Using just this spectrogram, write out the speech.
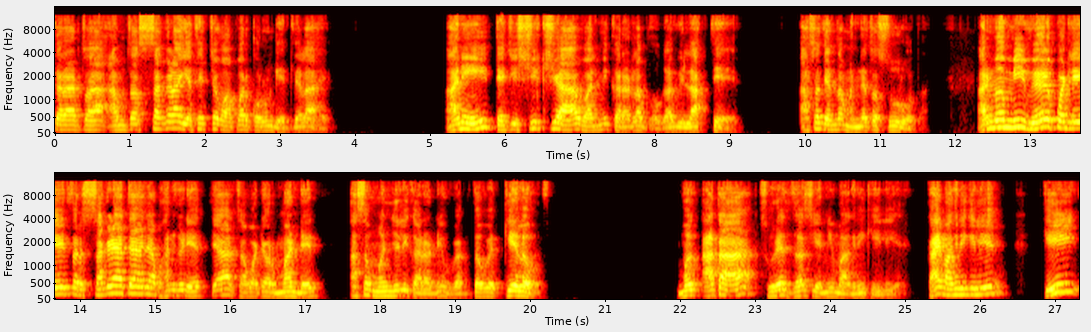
करारचा आमचा सगळा यथेच्छ वापर करून घेतलेला आहे. आणि त्याची शिक्षा वाल्मिक कराडला भोगावी लागते असं त्यांचा म्हणण्याचा सूर होता. आणि मग मी वेळ पडले तर सगळ्या त्या ज्या भानगडी आहेत त्या चव्हाट्यावर मांडेन असं मंजलीकारांनी वक्तव्य केलं. मग आता सुरेश जस यांनी मागणी केली आहे. काय मागणी केली आहे? की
